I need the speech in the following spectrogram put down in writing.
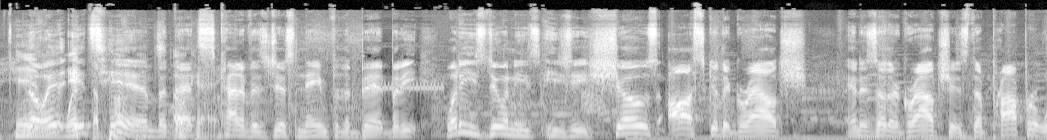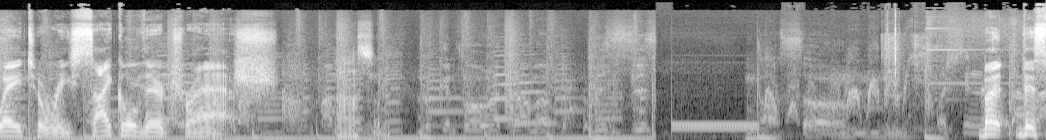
him? No, it, it's him, but that's Okay. kind of his just name for the bit. But he, what he's doing, he's, he's he shows Oscar the Grouch and his other Grouches the proper way to recycle their trash. awesome. But this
